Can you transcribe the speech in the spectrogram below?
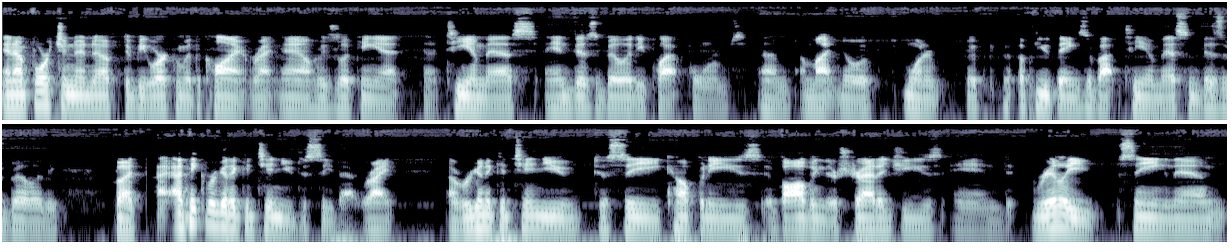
And I'm fortunate enough to be working with a client right now who's looking at uh, TMS and visibility platforms. Um, I might know one or a few things about TMS and visibility, but I think we're going to continue to see that, right? Uh, we're going to continue to see companies evolving their strategies and really seeing them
